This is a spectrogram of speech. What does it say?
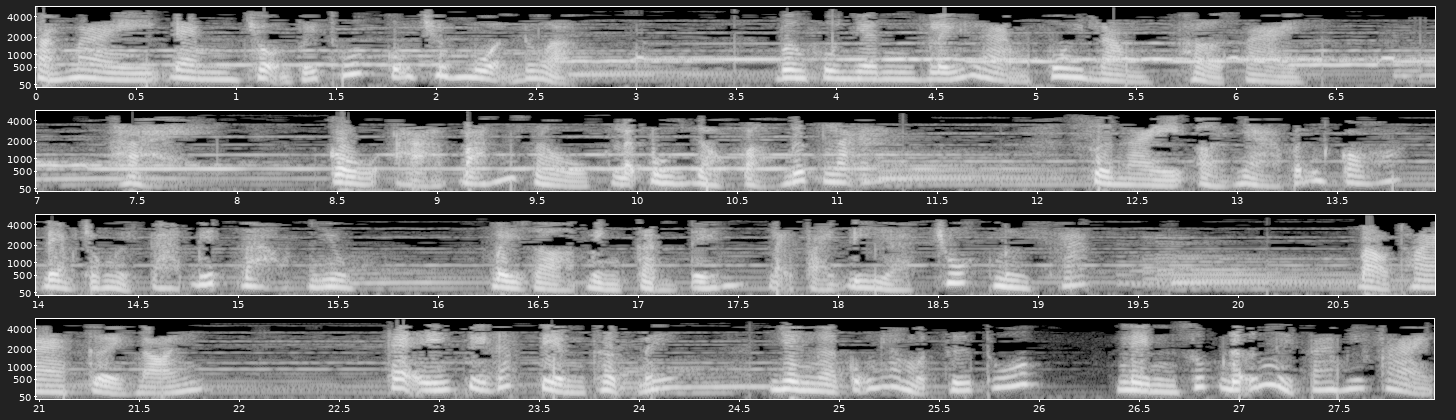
Sáng mai đem trộn với thuốc cũng chưa muộn đâu ạ. Vương phu nhân lấy làm vui lòng, thở dài. Hài, cầu ả bán dầu lại bôi đầu vào nước lã. Xưa này ở nhà vẫn có, đem cho người ta biết bao nhiêu. Bây giờ mình cần đến lại phải đi à, chuốc nơi khác. Bảo Thoa cười nói, cái ấy tuy đắt tiền thật đấy, nhưng cũng là một thứ thuốc, nên giúp đỡ người ta mới phải.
